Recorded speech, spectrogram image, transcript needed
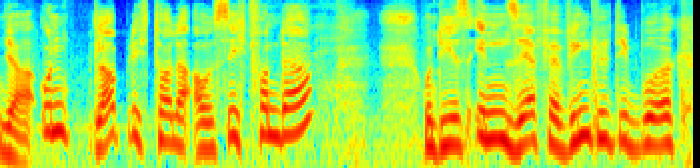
Ja, unglaublich tolle Aussicht von da. Und die ist innen sehr verwinkelt, die Burg.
